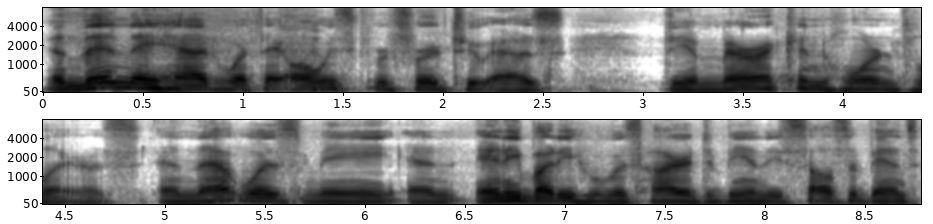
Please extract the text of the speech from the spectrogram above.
and then they had what they always referred to as the American horn players, and that was me and anybody who was hired to be in these salsa bands,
